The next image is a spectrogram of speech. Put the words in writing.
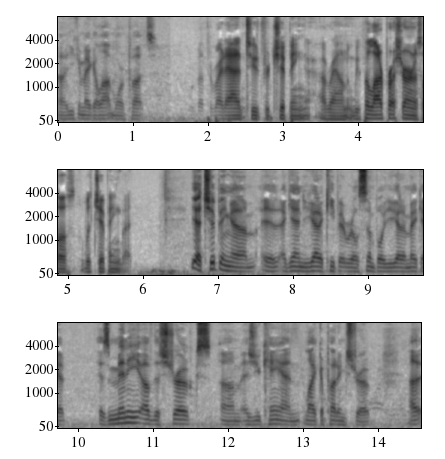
uh, you can make a lot more putts What about the right attitude for chipping around. We put a lot of pressure on ourselves with chipping, but yeah, chipping. Um, again, you got to keep it real simple. You got to make it as many of the strokes um, as you can like a putting stroke. Uh,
